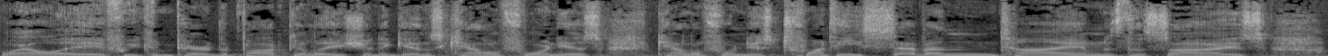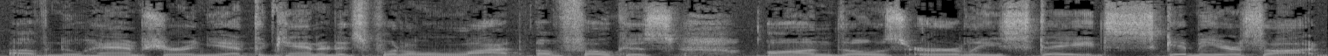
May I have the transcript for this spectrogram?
well, if we compared the population against California's, California's 27 times the size of New Hampshire, and yet the candidates put a lot of focus on those early states. Give me your thought,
